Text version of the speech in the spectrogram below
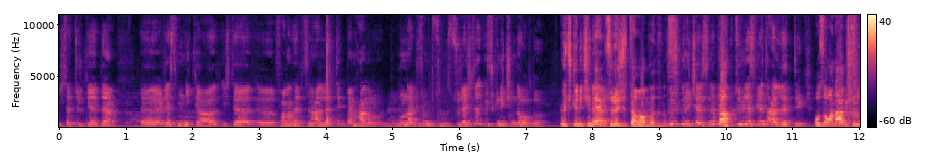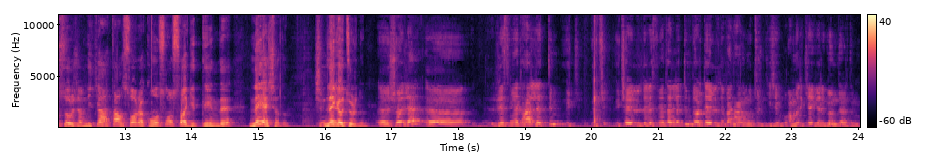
işte Türkiye'de e, resmi nikah, işte e, falan hepsini hallettik. Ben hanım, bunlar bizim süreçte 3 gün içinde oldu. 3 gün içinde Evet. süreci tamamladınız. 3 gün içerisinde biz Ha. bütün resmiyeti hallettik. O zaman abi şunu soracağım. Nikahtan sonra konsolosluğa gittiğinde ne yaşadın? Şimdi Ne götürdün? e, şöyle e, resmiyeti hallettim. 3 3 Eylül'de resmiyeti hallettim. 4 Eylül'de ben hanımı Türkiye şey, Amerika'ya geri gönderdim.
